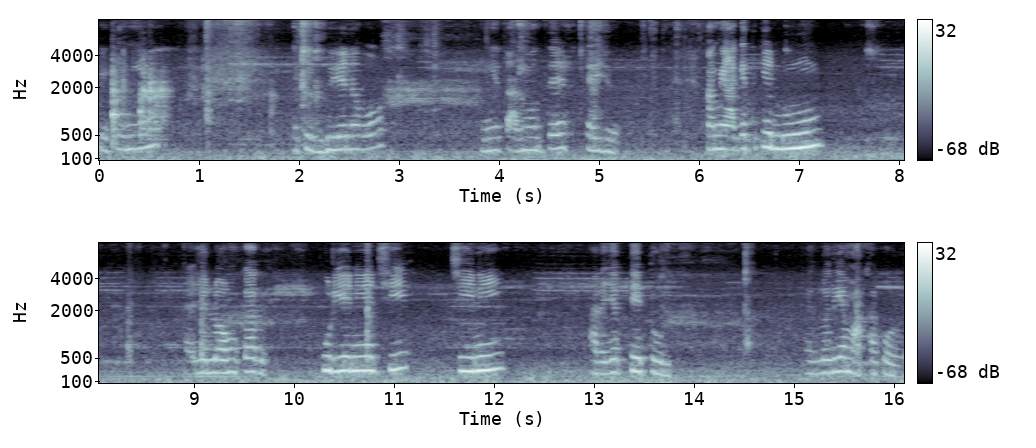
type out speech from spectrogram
কেটে নিয়ে একটু ধুয়ে নেব। নিয়ে তার মধ্যে এই যে আমি আগে থেকে নুন, এই যে লঙ্কা পুড়িয়ে নিয়েছি, চিনি আর এই যে তেঁতুল। এগুলো দিয়ে মাখা করব।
